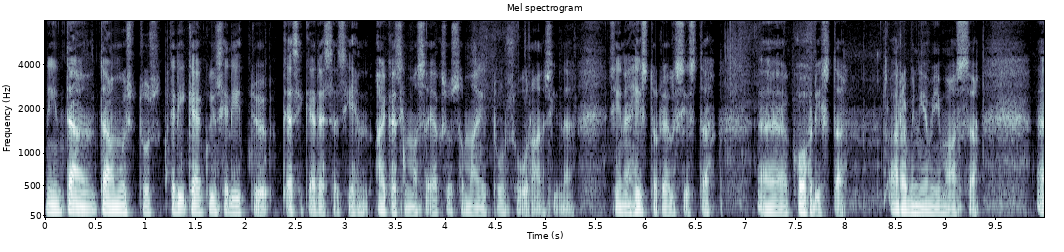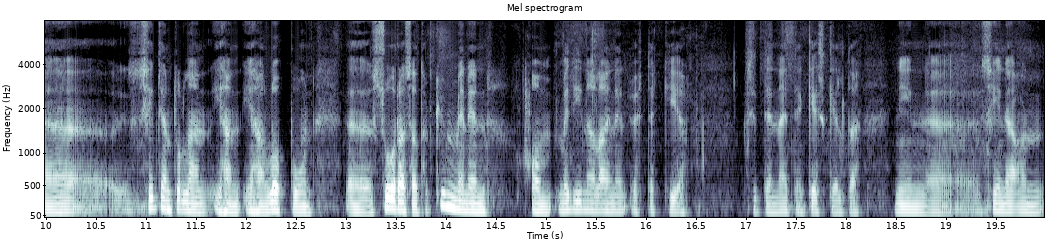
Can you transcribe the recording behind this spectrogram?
niin tämä, tämä muistutus, eli ikään kuin se liittyy käsikädessä siihen aikaisemmassa jaksossa mainittuun suuraan siinä, siinä historiallisista äh, kohdista Arabiniemimaassa. Sitten tullaan ihan, ihan loppuun. Suora 110 on medinalainen yhtäkkiä sitten näiden keskeltä, niin siinä on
